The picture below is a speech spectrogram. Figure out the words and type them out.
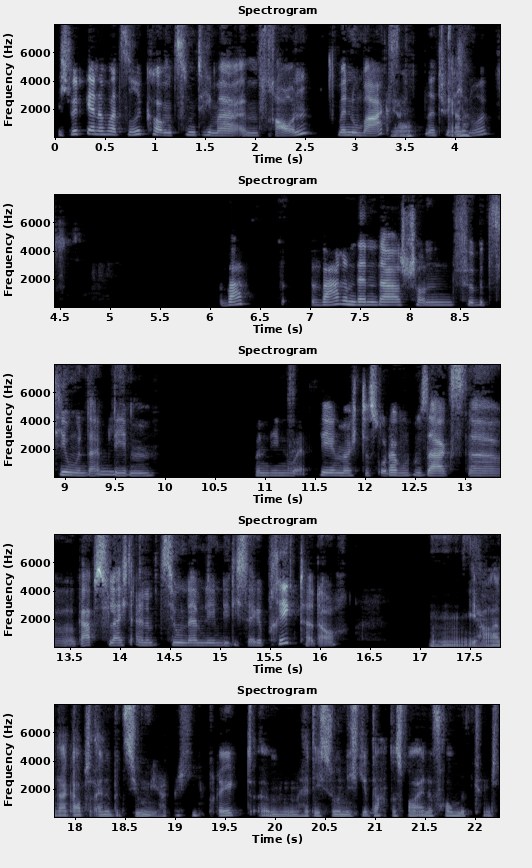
Ich würde gerne nochmal zurückkommen zum Thema ähm, Frauen, wenn du magst, ja, natürlich gerne. nur. Was waren denn da schon für Beziehungen in deinem Leben, von denen du erzählen möchtest? Oder wo du sagst, äh, gab es vielleicht eine Beziehung in deinem Leben, die dich sehr geprägt hat auch? Mhm, ja, da gab es eine Beziehung, die hat mich geprägt. Ähm, hätte ich so nicht gedacht. Das war eine Frau mit Kind.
